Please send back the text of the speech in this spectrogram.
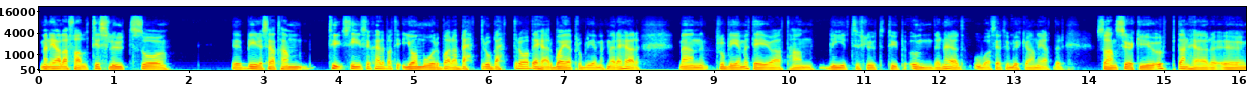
Men i alla fall, till slut så eh, blir det så att han säger sig själv att jag mår bara bättre och bättre av det här. Vad är problemet med det här? Men problemet är ju att han blir till slut typ undernärd oavsett hur mycket han äter. Så han söker ju upp den här eh,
